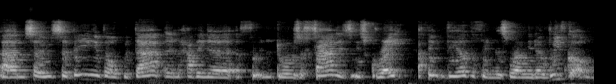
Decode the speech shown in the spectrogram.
Um, so so being involved with that and having a, a, foot in the door as a fan is, is great. I think the other thing as well, you know, we've got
